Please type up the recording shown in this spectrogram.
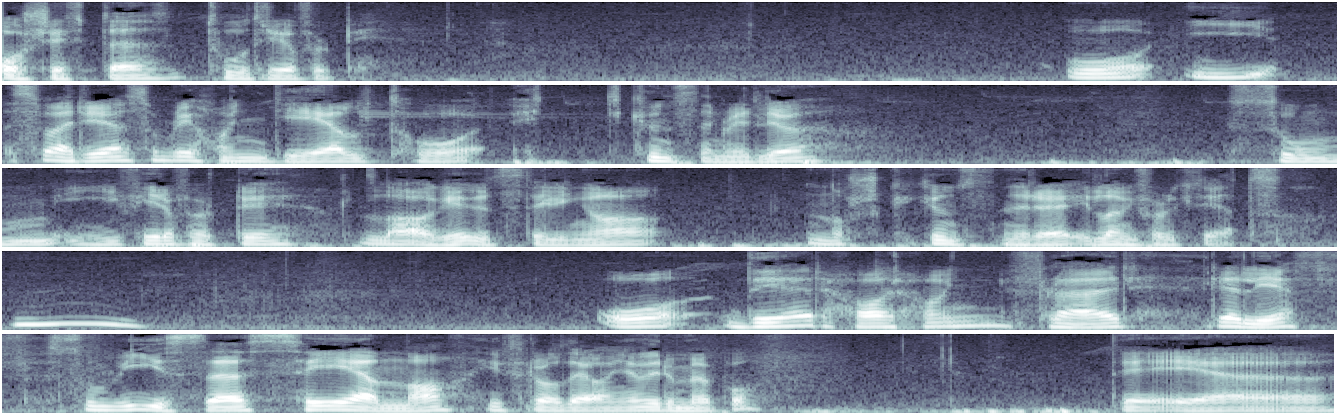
årsskiftet 243. Og i Sverige så blir han del av et kunstnermiljø som i 44 lager utstillinga 'Norske kunstnere i landflyktighet'. Mm. Og der har han flere relieff som viser scener ifra det han har vært med på. Det er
